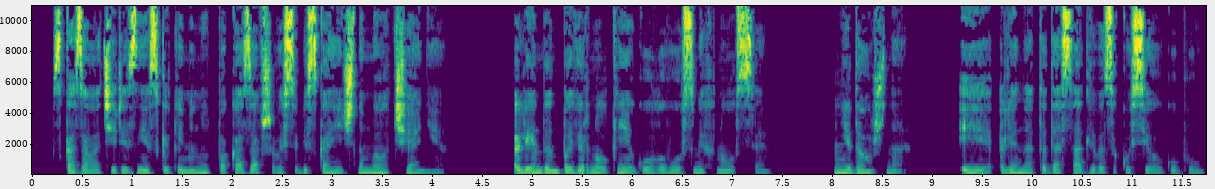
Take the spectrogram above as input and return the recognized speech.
— сказала через несколько минут показавшегося бесконечным молчания. Линдон повернул к ней голову, усмехнулся. «Не должна». И Линетта досадливо закусила губу.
